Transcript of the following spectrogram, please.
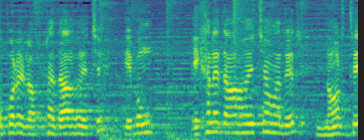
ওপরে লকটা দেওয়া হয়েছে। এবং এখানে দেওয়া হয়েছে আমাদের নর্থে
